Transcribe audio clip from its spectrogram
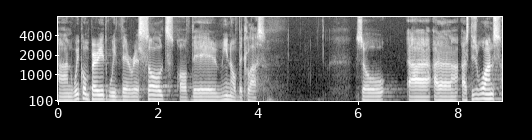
and we compare it with the results of the mean of the class. So uh, uh, as these ones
